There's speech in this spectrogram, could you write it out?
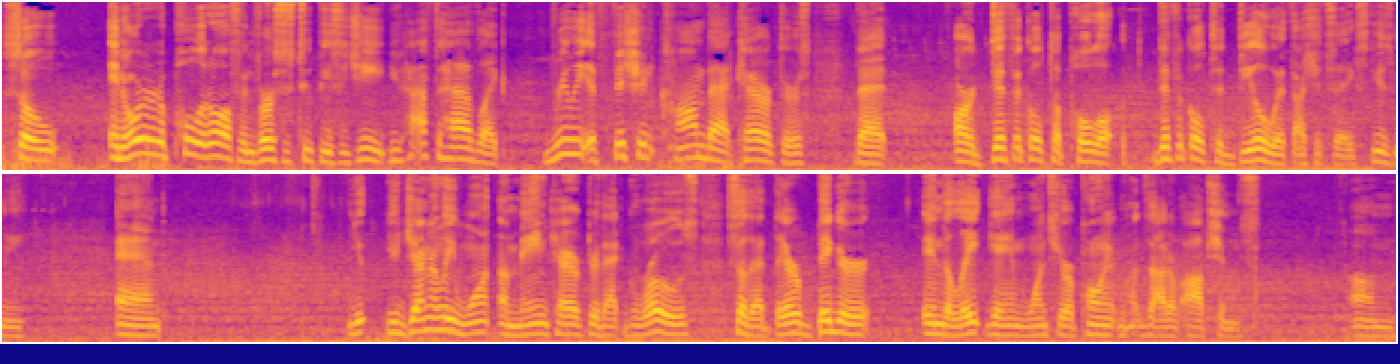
so, in order to pull it off in versus 2 PCG, you have to have like really efficient combat characters that are difficult to pull, difficult to deal with, I should say, excuse me. And you, you generally want a main character that grows so that they're bigger in the late game once your opponent runs out of options. Um,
